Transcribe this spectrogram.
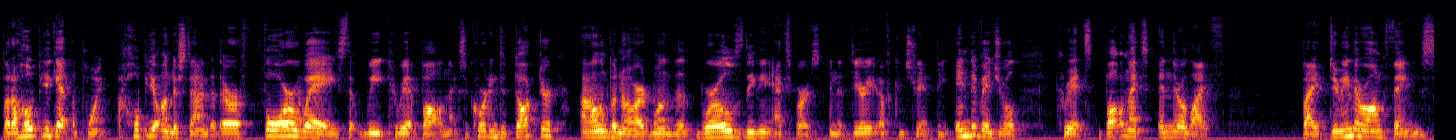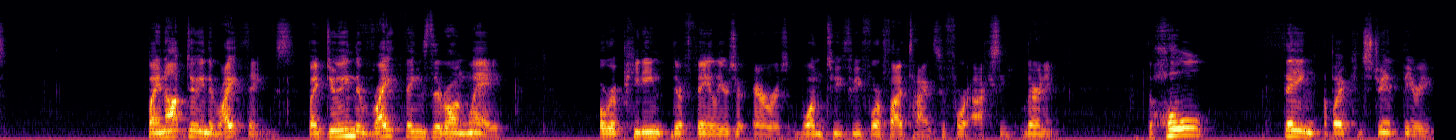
But I hope you get the point. I hope you understand that there are four ways that we create bottlenecks. According to Dr. Alan Barnard, one of the world's leading experts in the theory of constraint, the individual creates bottlenecks in their life by doing the wrong things, by not doing the right things, by doing the right things the wrong way, or repeating their failures or errors one, two, three, four, five times before actually learning. The whole thing about constraint theory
